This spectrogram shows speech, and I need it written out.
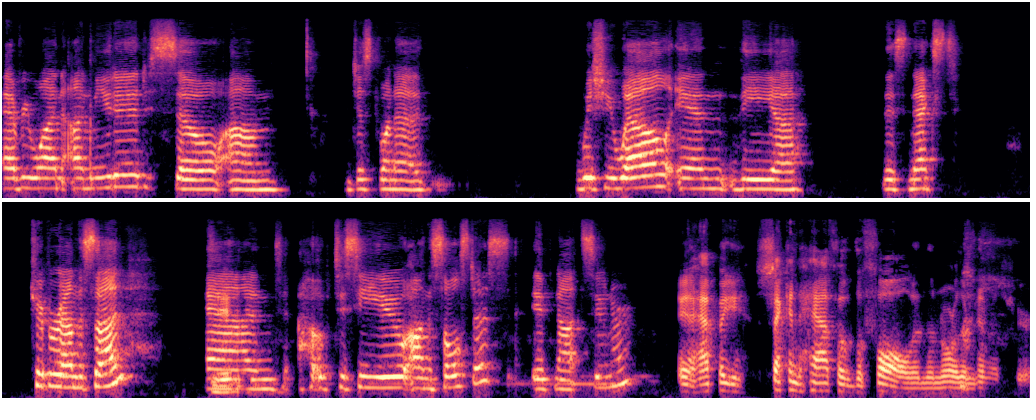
everyone unmuted, so um, just want to wish you well in the, uh, this next trip around the sun Yeah. and hope to see you on the solstice, if not sooner. Yeah, happy second half of the fall in the northern hemisphere.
